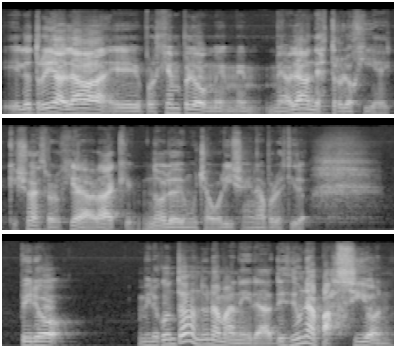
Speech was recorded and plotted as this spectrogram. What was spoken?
El otro día hablaba, eh, por ejemplo, me, hablaban de astrología. Que yo de astrología, la verdad, que no le doy mucha bolilla ni nada por el estilo. Pero me lo contaban de una manera, desde una pasión,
